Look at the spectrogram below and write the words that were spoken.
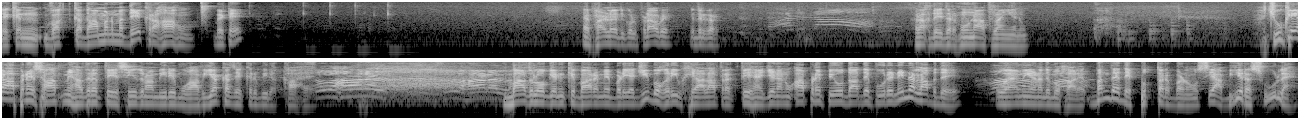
लेकिन वक्त का दामन मैं देख रहा हूँ बेटे। फाड़ लो को फड़ाओ रे इधर कर। रख दे इधर हूँ हाथ लाइए चूँकि आपने साथ में हज़रत सैदना मीर मुआविया का ज़िक्र भी रखा है बाद लोग इनके बारे में बड़े अजीब गरीब ख्याल रखते हैं जिन्होंने अपने प्यो दादे पूरे नहीं ना लभदे। वो एवं इन्होंने मुखाले बंदे दे पुत्र बनो सियाबी रसूल हैं।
